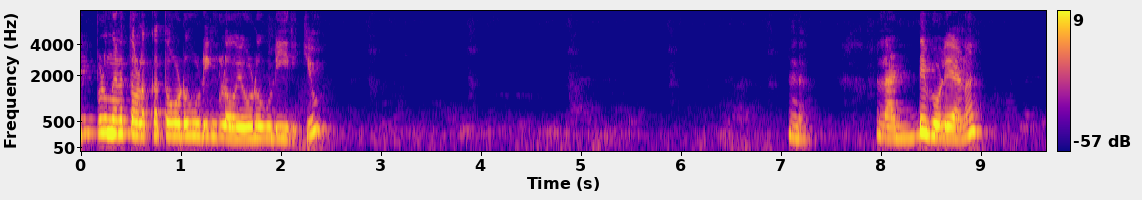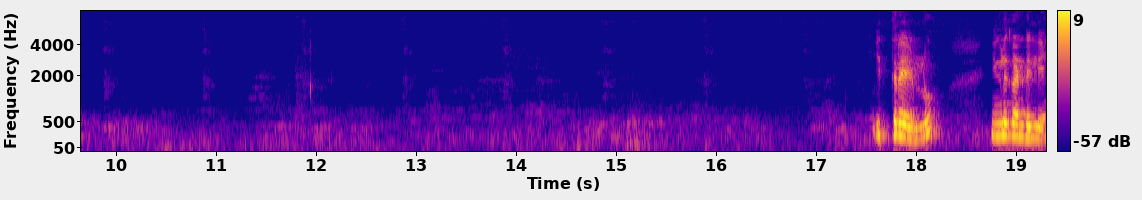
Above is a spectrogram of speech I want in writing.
എപ്പോഴും ഇങ്ങനെ തിളക്കത്തോടു കൂടിയും ഗ്ലോയോടു കൂടി ഇരിക്കും. നല്ല അടിപൊളിയാണ്. ഇത്രയേ ഉള്ളൂ. നിങ്ങൾ കണ്ടില്ലേ?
